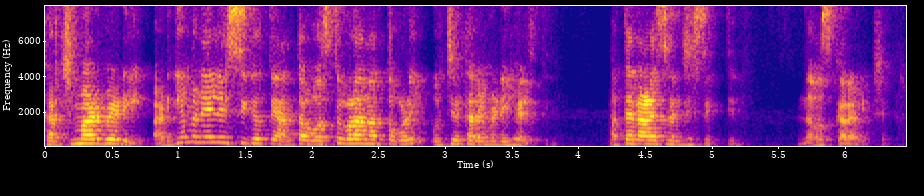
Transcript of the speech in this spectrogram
ಖರ್ಚು ಮಾಡಬೇಡಿ, ಅಡುಗೆ ಮನೆಯಲ್ಲಿ ಸಿಗುತ್ತೆ ಅಂತ ವಸ್ತುಗಳನ್ನು ತಗೊಳ್ಳಿ, ಉಚಿತ ರೆಮಿಡಿ ಹೇಳ್ತೀನಿ. ಮತ್ತೆ ನಾಳೆ ಸಂಜೆ ಸಿಗ್ತೀನಿ. ನಮಸ್ಕಾರ ವೀಕ್ಷಕರೇ.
